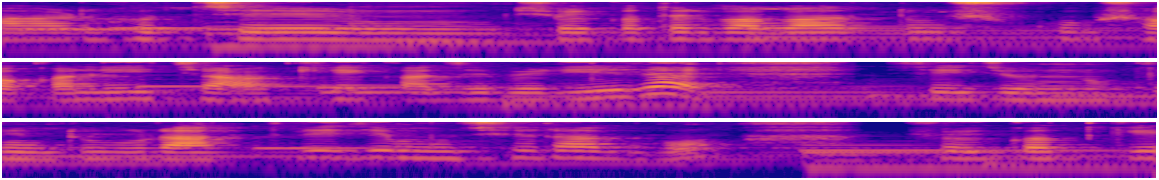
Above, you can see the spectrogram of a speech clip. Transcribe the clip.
আর হচ্ছে সৈকতের বাবা তো খুব সকালেই চা খেয়ে কাজে বেরিয়ে যায়, সেই জন্য কিন্তু রাত্রে যে মুছে রাখব, সৈকতকে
